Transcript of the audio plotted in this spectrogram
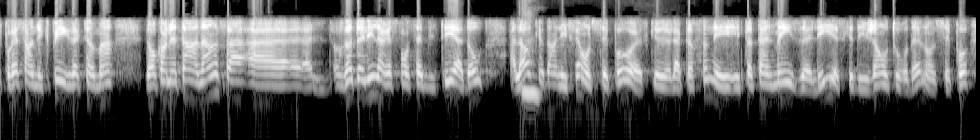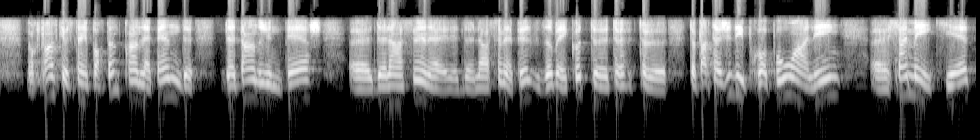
qui pourrait s'en occuper exactement. Donc, on a tendance à, redonner la responsabilité à d'autres, alors mm. que dans les faits, on ne le sait pas. Est-ce que la personne est, totalement isolée? Est-ce qu'il y a des gens autour d'elle? On ne le sait pas. Donc, je pense que c'est important de prendre la peine de, de tendre une perche, euh, de lancer un, de lancer un appel, de dire, ben écoute, tu as, partagé des propos en ligne, euh, ça m'inquiète.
